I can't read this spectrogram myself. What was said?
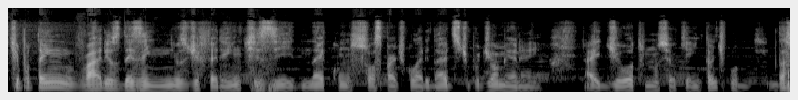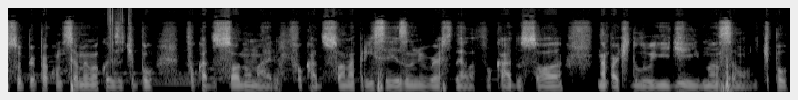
Tipo, tem vários desenhinhos diferentes e, né, com suas particularidades, tipo de Homem-Aranha. Aí de outro, não sei o quê. Então, tipo, dá super pra acontecer a mesma coisa. Tipo, focado só no Mario, focado só na princesa, no universo dela, focado só na parte do Luigi e mansão. Tipo,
